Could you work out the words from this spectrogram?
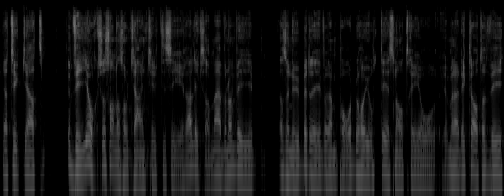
jag tycker att vi är också sådana som kan kritisera, liksom. även om vi alltså nu bedriver en podd och har gjort det i snart tre år. Jag menar, det är klart att vi,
